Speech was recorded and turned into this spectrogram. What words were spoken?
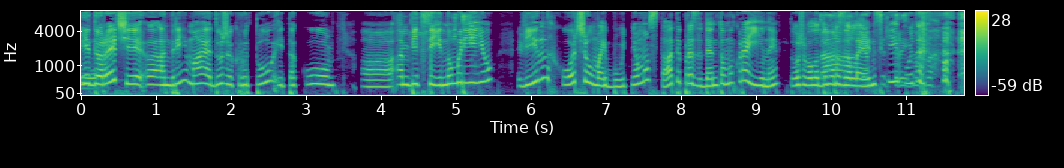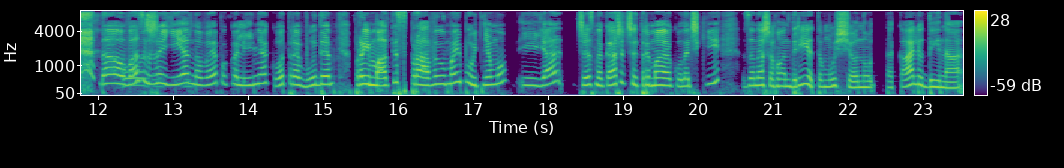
І, до речі, е, Андрій має дуже круту і таку а, амбіційну мрію. Він хоче у майбутньому стати президентом України. Тож Володимир я Зеленський буде да, у вас вже є нове покоління, котре буде приймати справи у майбутньому. І я, чесно кажучи, тримаю кулачки за нашого Андрія, тому що ну така людина.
